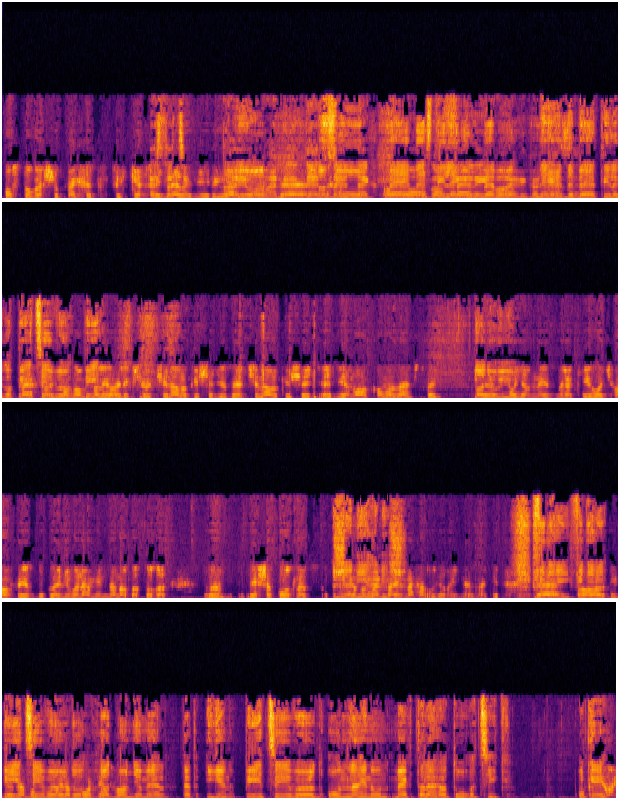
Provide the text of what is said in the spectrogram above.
osztogassuk meg ezt a cikket, hogy Ezt a ne legyél Na jó, hát de, minden Az jó, maga ez tényleg felé jó, hajlik be, a ne, de be tényleg a Persze, hogy PC-ből, magam felé hajlik, sőt csinálok is egy üzlet, csinálok is egy, egy ilyen alkalmazást, hogy Nagyon jó. hogyan néznél ki, hogyha a Facebook lenyúlná minden adatodat. És akkor ott lesz Zseniális. a fej, mert hát ugyanígy néznek ki. De Figyelj, figyelj, a- PC World, fordítva- hadd mondjam el, tehát igen, PC World online-on megtalálható a cikk. Oké? Jaj,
